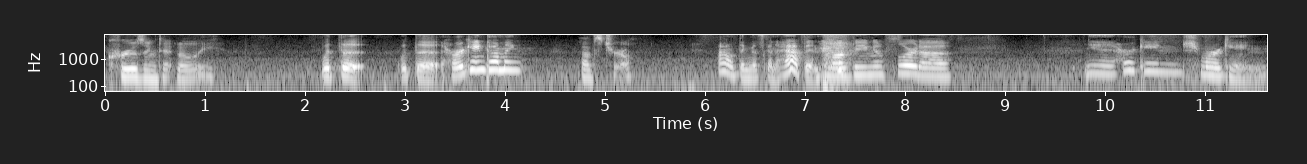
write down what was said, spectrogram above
cruising to Italy. With the with the hurricane coming, That's true. I don't think that's gonna happen. Love being in Florida. yeah, hurricane, schmurricane.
